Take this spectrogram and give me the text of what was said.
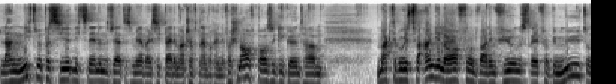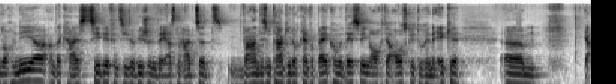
lang nichts mehr passiert, nichts Nennenswertes mehr, weil sich beide Mannschaften einfach eine Verschnaufpause gegönnt haben. Magdeburg ist zwar angelaufen und war dem Führungstreffer bemüht und auch näher an der KSC-Defensive wie schon in der ersten Halbzeit, war an diesem Tag jedoch kein Vorbeikommen, deswegen auch der Ausgleich durch eine Ecke. Ähm, ja,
